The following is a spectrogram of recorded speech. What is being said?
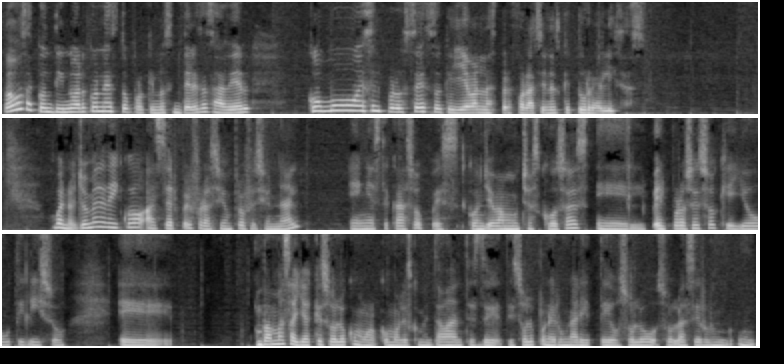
vamos a continuar con esto porque nos interesa saber cómo es el proceso que llevan las perforaciones que tú realizas. Bueno, yo me dedico a hacer perforación profesional. En este caso, pues conlleva muchas cosas. El, proceso que yo utilizo eh, va más allá que solo, como, les comentaba antes, de, solo poner un arete o solo, solo hacer un,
